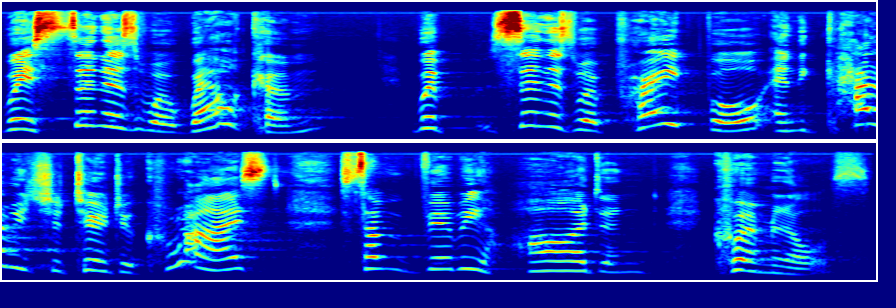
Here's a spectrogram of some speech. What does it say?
where sinners were welcome, where sinners were prayed for and encouraged to turn to Christ, some very hardened criminals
